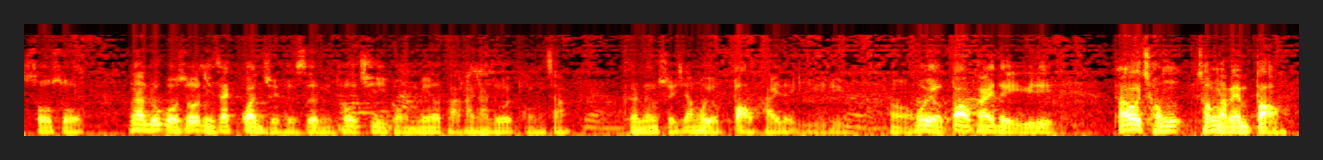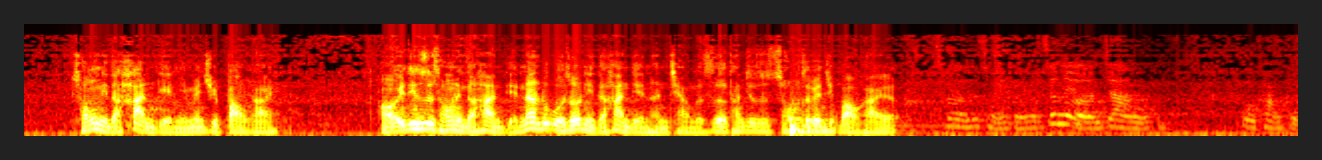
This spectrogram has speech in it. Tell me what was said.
收缩。那如果说你在灌水的时候，你透气孔没有打开，它就会膨胀。可能水箱会有爆开的余虑。哦，会有爆开的余虑，它会从从哪边爆？从你的焊点里面去爆开。好、一定是从你的焊点。那如果说你的焊点很强的时候，它就是从这边去爆开了。真的是从这边，真的有人这样，我看过。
